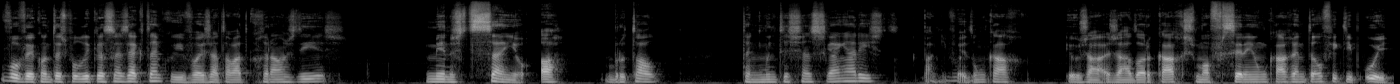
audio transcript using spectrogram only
Vou ver quantas publicações é que tem, porque o giveaway já estava a decorrer há uns dias. Menos de 100. Eu, oh, brutal. Tenho muitas chances de ganhar isto. Pá, giveaway de um carro. Eu já, já adoro carros. Se me oferecerem um carro, então eu fico tipo, ui,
